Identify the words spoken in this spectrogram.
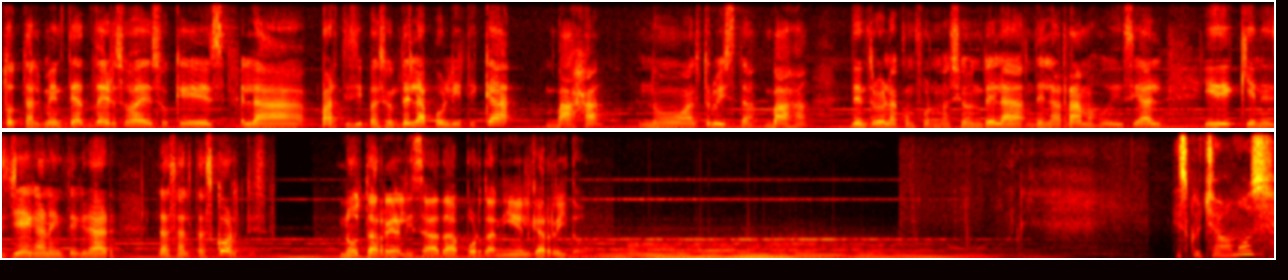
totalmente adverso a eso, que es la participación de la política baja, no altruista, baja, dentro de la conformación de la, de la rama judicial y de quienes llegan a integrar las altas cortes. Nota realizada por Daniel Garrido. Escuchábamos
